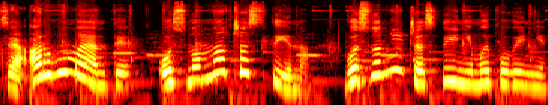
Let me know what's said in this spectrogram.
це аргументи, основна частина. В основній частині ми повинні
